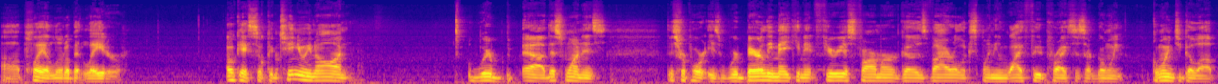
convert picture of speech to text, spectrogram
uh, play a little bit later. Okay, so continuing on, we're uh, this one is this report is we're barely making it. Furious farmer goes viral explaining why food prices are going going to go up.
